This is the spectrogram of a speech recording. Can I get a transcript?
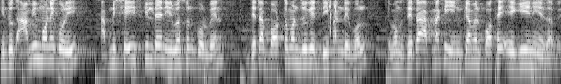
কিন্তু আমি মনে করি আপনি সেই স্কিলটাই নির্বাচন করবেন যেটা বর্তমান যুগে ডিমান্ডেবল এবং যেটা আপনাকে ইনকামের পথে এগিয়ে নিয়ে যাবে।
